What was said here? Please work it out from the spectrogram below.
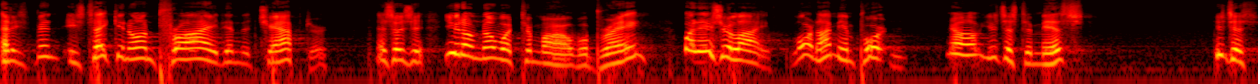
And he's been he's taken on pride in the chapter. And says, You don't know what tomorrow will bring. What is your life? Lord, I'm important. No, you're just a mist. You're just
